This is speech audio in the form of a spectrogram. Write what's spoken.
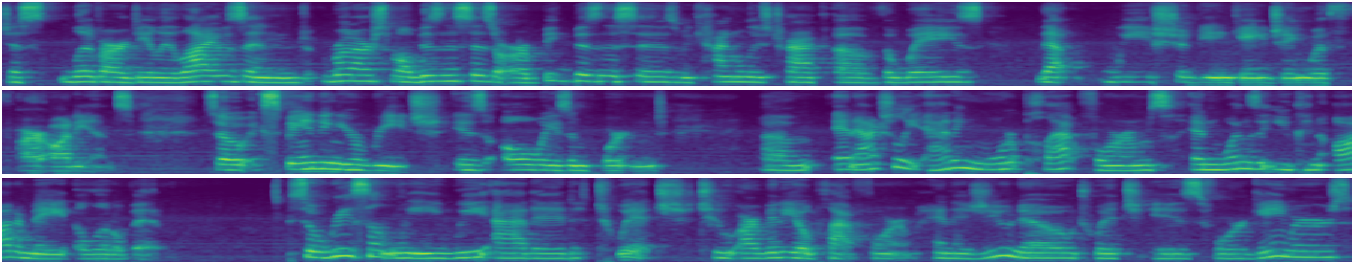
just live our daily lives and run our small businesses or our big businesses. We kind of lose track of the ways that we should be engaging with our audience. So, expanding your reach is always important um, and actually adding more platforms and ones that you can automate a little bit. So recently we added Twitch to our video platform. And as you know, Twitch is for gamers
